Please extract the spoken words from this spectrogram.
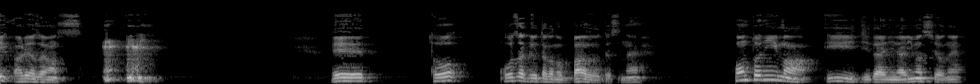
い、ありがとうございます。えっと、尾崎豊のバウですね。本当に今、いい時代になりますよね。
